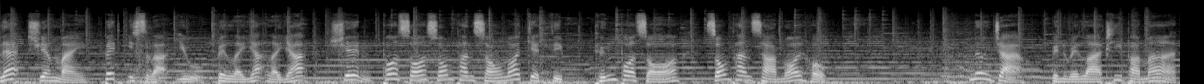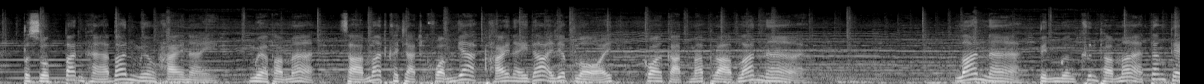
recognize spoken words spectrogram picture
และเชียงใหม่เป็นอิสระอยู่เป็นระยะระยะ เช่น พศ 2270 ถึง พศ 2306 เนื่องจากเป็นเวลาที่พม่าประสบปัญหาบ้านเมืองภายใน เมื่อพม่าสามารถขจัดความยากภายในได้เรียบร้อยก็กลับมาปราบล้านนาล้านนาเป็นเมืองขึ้นพม่าตั้งแต่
